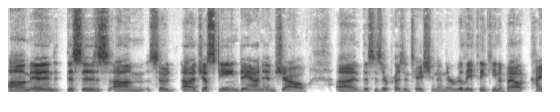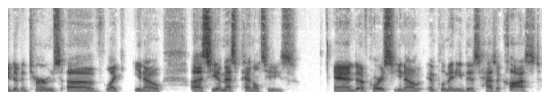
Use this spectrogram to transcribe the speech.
Um, and this is, um, so uh, Justine, Dan, and Zhao, uh, this is their presentation, and they're really thinking about kind of in terms of like, you know, uh, CMS penalties. And of course, you know, implementing this has a cost,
